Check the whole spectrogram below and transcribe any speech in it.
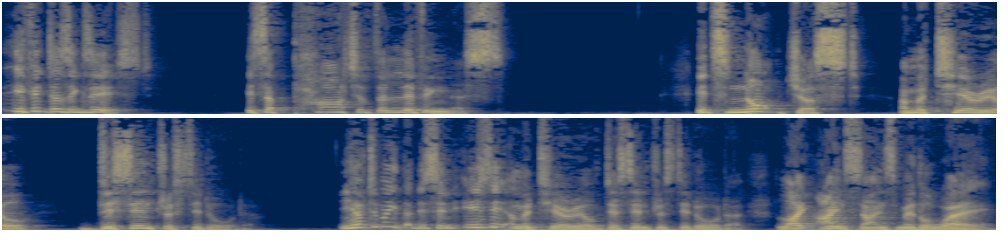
If it does exist, it's a part of the livingness. It's not just a material, disinterested order. You have to make that decision. Is it a material, disinterested order, like Einstein's middle way?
